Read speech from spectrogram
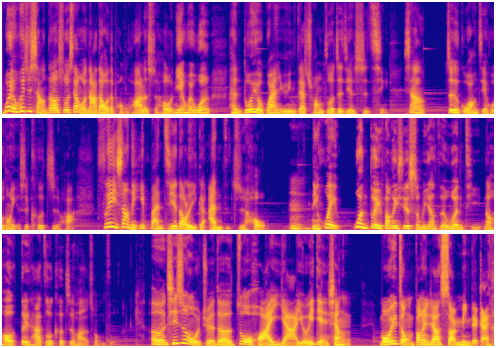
我也会去想到说，像我拿到我的捧花的时候，你也会问很多有关于你在创作这件事情，像。这个国王节活动也是克制化，所以像你一般接到了一个案子之后，嗯，你会问对方一些什么样子的问题，然后对他做克制化的创作。呃，其实我觉得做华裔啊，有一点像某一种帮人家算命的感觉。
